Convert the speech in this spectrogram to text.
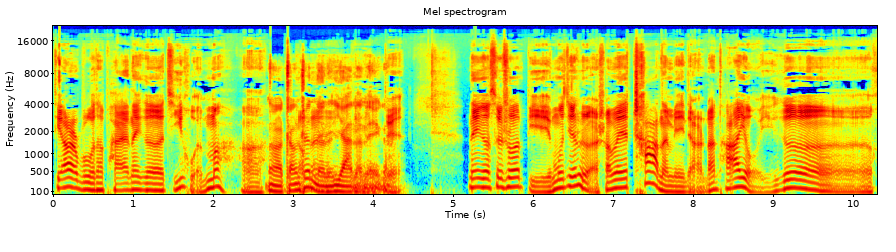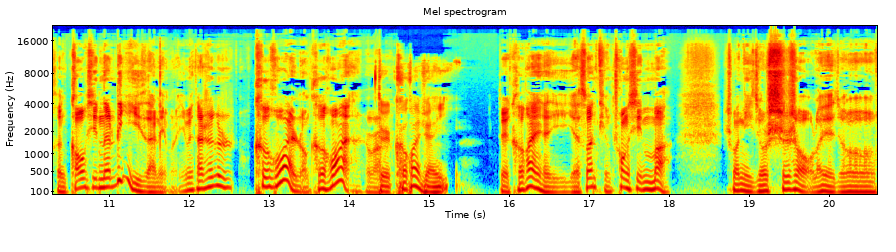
第二部他拍那个缉魂嘛，啊啊，张震的演的那个对。那个虽说比目击者稍微差那么一点，但它有一个很高新的利益在里面，因为它是个科幻，是吧？科幻是吧？对，科幻悬疑，对，科幻悬疑也算挺创新吧。说你就失手了，也就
